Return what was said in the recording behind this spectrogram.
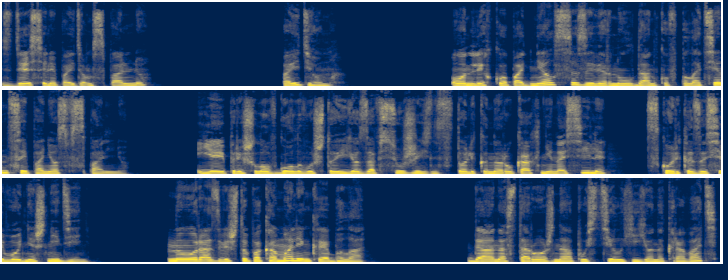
Здесь или пойдем в спальню?» «Пойдем». Он легко поднялся, завернул Данку в полотенце и понес в спальню. Ей пришло в голову, что ее за всю жизнь столько на руках не носили, сколько за сегодняшний день. Ну, разве что пока маленькая была. Дан осторожно опустил ее на кровать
